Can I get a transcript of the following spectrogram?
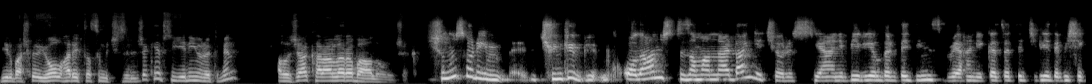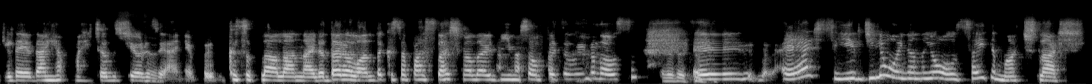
bir başka yol haritası mı çizilecek? Hepsi yeni yönetimin alacağı kararlara bağlı olacak. Şunu sorayım çünkü olağanüstü zamanlardan geçiyoruz. Yani bir yıldır dediğiniz gibi hani gazeteciliği de bir şekilde evden yapmaya çalışıyoruz evet. yani. Kısıtlı alanlarda, dar alanda kısa paslaşmalar diyeyim sohbete uygun olsun. Evet. Ee, eğer seyircili oynanıyor olsaydı maçlar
